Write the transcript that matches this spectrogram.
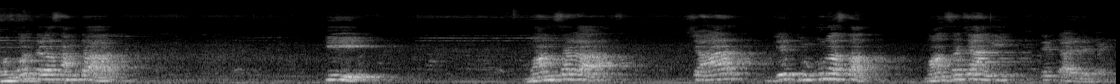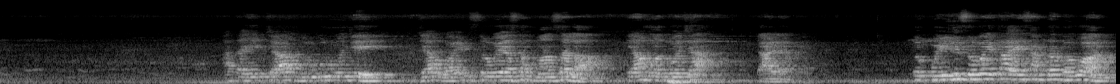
भगवान त्याला सांगतात की माणसाला चार जे दुर्गुण असतात माणसाच्या अंगी ते टाळले पाहिजे. आता हे चार दुर्गुण म्हणजे ज्या वाईट सवयी असतात माणसाला त्या महत्त्वाच्या टाळल्या पाहिजे. तर पहिली सवय काय आहे सांगतात भगवान?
